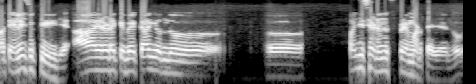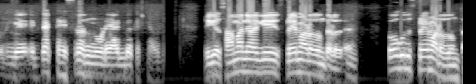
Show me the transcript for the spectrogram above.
ಮತ್ತೆ ಎಲೆ ಚುಕ್ಕಿ ಇದೆ. ಆ ಎರಡಕ್ಕೆ ಬೇಕಾಗಿ ಒಂದು ಪಂಜಿಸೈಡ್ ಅನ್ನು ಸ್ಪ್ರೇ ಮಾಡ್ತಾ ಇದ್ದೇವೆ ಅದು ನಿಮಗೆ ಎಕ್ಸಾಕ್ಟ್ ಹೆಸರನ್ನು ನೋಡಿ ಆಗ್ಬೇಕಷ್ಟೇ. ಹೌದು ಈಗ ಸಾಮಾನ್ಯವಾಗಿ ಸ್ಪ್ರೇ ಮಾಡೋದು ಅಂತ ಹೇಳಿದ್ರೆ ಹೋಗುದು ಸ್ಪ್ರೇ ಮಾಡೋದು ಅಂತ.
